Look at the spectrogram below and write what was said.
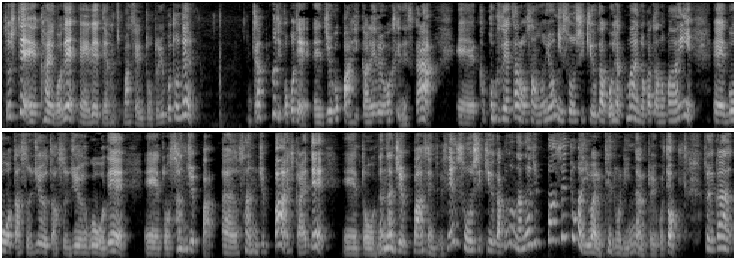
そして、えー、介護で、えー、0.8%ということで、ざっくりここで15%引かれるわけですから、えー、国税太郎さんのように総支給が500万円の方の場合、えー、5たす10たす15で、えっ、ー、と30%、30%引かれて、えっ、ー、と70%ですね。総支給額の70%がいわゆる手取りになるということ。それから、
